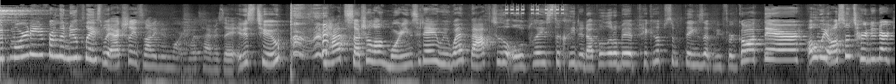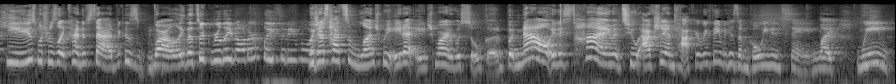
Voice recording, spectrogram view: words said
Good morning from the new place. Wait, actually, it's not even morning. What time is it? It is two. we had such a long morning today. We went back to the old place to clean it up a little bit, pick up some things that we forgot there. Oh, we also turned in our keys, which was like kind of sad because wow, like that's like really not our place anymore. We just had some lunch. We ate at H Mart. It was so good. But now it is time to actually unpack everything because I'm going insane. Like we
